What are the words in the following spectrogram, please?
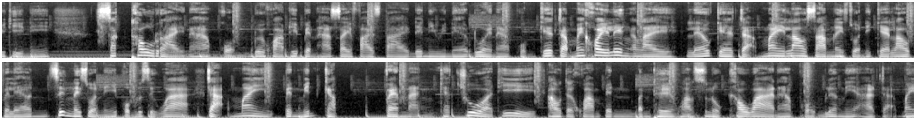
วิธีนี้ สักเท่าไหร่นะครับผมด้วยความที่เป็นฮาร์ดไซไฟสไตล์เดนิวินเนฟด้วยนะครับผมแกจะไม่ค่อยเร่งอะไร แล้วแกจะไม่เล่าซ้ำในส่วนที่แกเล่าไปแล้ว ซึ่งในส่วนนี้ผมรู้สึกว่าจะไม่เป็นมิตรกับแฟนหนังแคชชัวที่เอาแต่ความเป็นบันเทิงความสนุกเข้าว่านะครับผมเรื่องนี้อาจจะไม่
